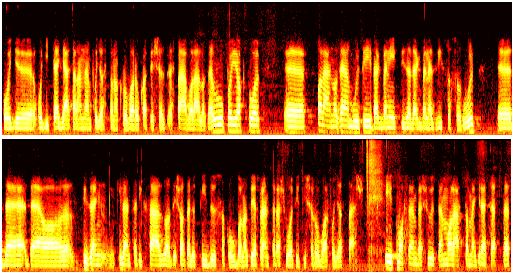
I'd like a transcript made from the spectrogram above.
hogy, e, hogy itt egyáltalán nem fogyasztanak rovarokat, és ez, ez távol áll az európaiaktól talán az elmúlt években, évtizedekben ez visszaszorult, de, de a 19. század és az előtti időszakokban azért rendszeres volt itt is a rovarfogyasztás. Épp ma szembesültem, ma láttam egy receptet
